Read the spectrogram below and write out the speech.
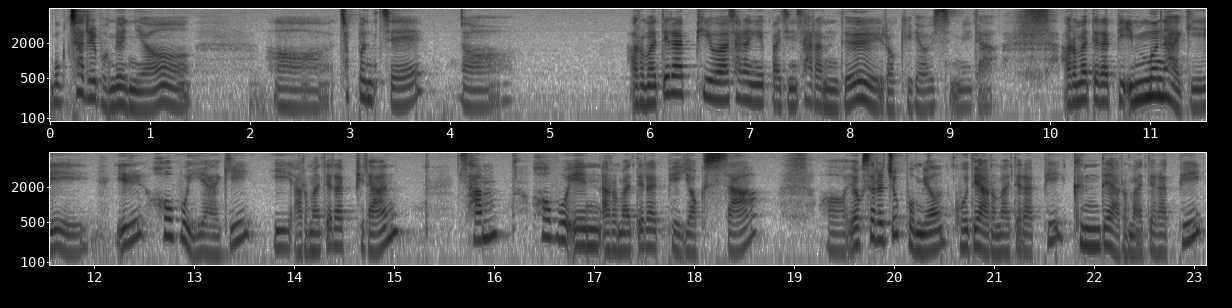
목차를 보면요, 어, 첫 번째 어, 아로마 테라피와 사랑에 빠진 사람들 이렇게 되어 있습니다. 아로마 테라피 입문하기 1. 허브 이야기 2. 아로마 테라피란 3. 허브 and 아로마 테라피의 역사 어, 역사를 쭉 보면 고대 아로마 테라피, 근대 아로마 테라피,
